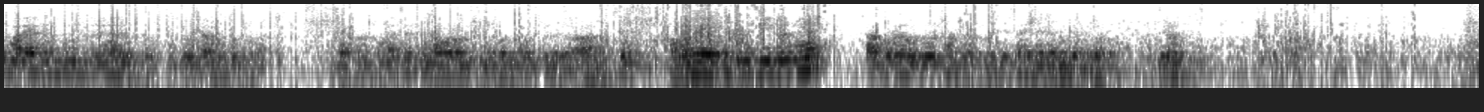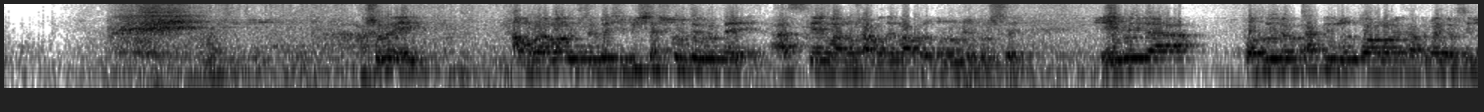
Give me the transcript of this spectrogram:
তোমার এখন পুলিশ ধরে নিয়ে যেত কিন্তু ওইটা আমরা করব না। তুমি এখন সময় আছে, তুমি আমার অফিসে বন্ধ করে চলে যাও। আর হচ্ছে আমাদের একটা তুমি বিয়ে করে নিয়ে, তারপরে ওগুলো সাথে নিজের চাহিদাটা মিটাতে যাও ঠিক আসলে আমরা মানুষকে বেশি বিশ্বাস করতে করতে আজকে মানুষ আমাদের মাথার উপরে উঠে পড়ছে। এই মেয়েটা প্রথমে যখন চাকরি নিল তখন অনেক হাতে পায়ে ছিল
